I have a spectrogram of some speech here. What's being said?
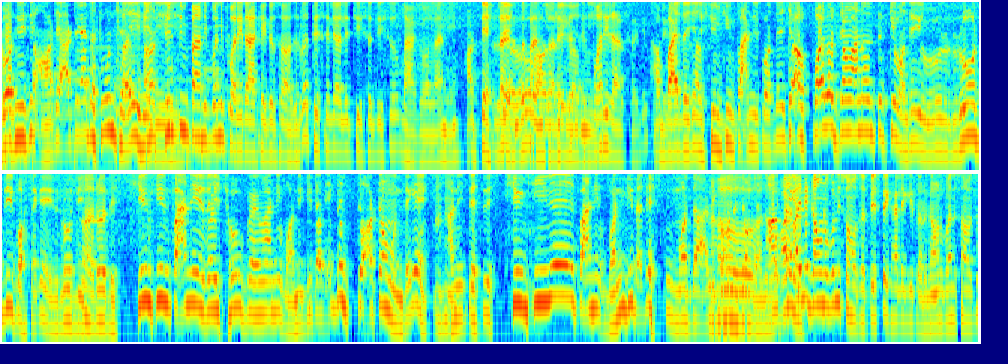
गर्मी चाहिँ हटे हटे जस्तो पनि छ है। सिमसिम पानी पनि परिराखेको छ हजुरबा त्यसैले अलि चिसो चिसो भएको होला नि। परिरहेछ कि अब बाहिर चाहिँ सिमसिम पानी पर्दैछ। अब पहिलो जमानामा त के भन्थ्यो यो रोदी बस्छ के रोदी। रोदी। सिमसिम पानी रहेछौ बेमानी भन्ने गीतहरू एकदम चर्चा हुन्थ्यो कि। अनि त्यसरी सिमसिमे पानी भन्ने गीतहरू यस्तो मजाले अहिले गाउनु पनि सुहाउँछ त्यस्तै खाले गीतहरू गाउनु पनि सुहाउँछ।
